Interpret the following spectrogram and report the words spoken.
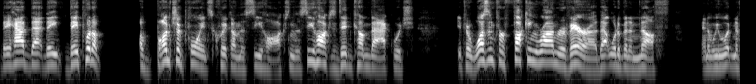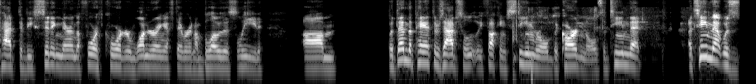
they had that they they put up a bunch of points quick on the Seahawks, and the Seahawks did come back. Which, if it wasn't for fucking Ron Rivera, that would have been enough, and we wouldn't have had to be sitting there in the fourth quarter wondering if they were going to blow this lead. Um, but then the Panthers absolutely fucking steamrolled the Cardinals, a team that a team that was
